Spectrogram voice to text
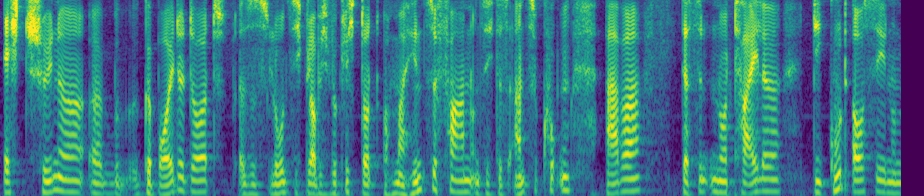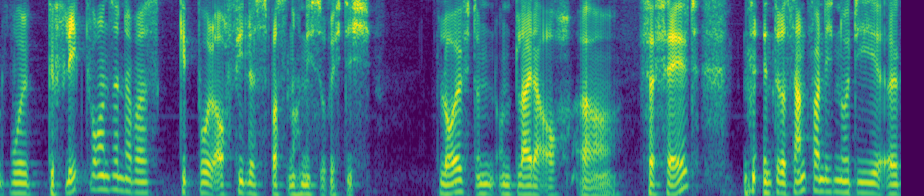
echt schöne äh, Gebäude dort. Also es lohnt sich, glaube ich, wirklich dort auch mal hinzufahren und sich das anzugucken. Aber das sind nur Teile, die gut aussehen und wohl gepflegt worden sind, aber es gibt wohl auch vieles, was noch nicht so richtig läuft und, und leider auch äh, verfällt. Interessant fand ich nur die äh,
